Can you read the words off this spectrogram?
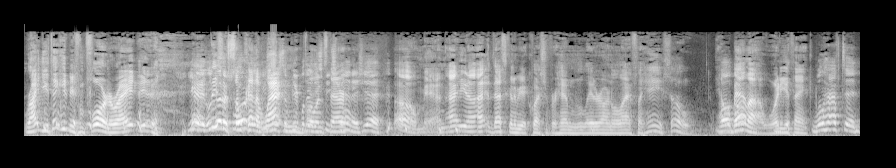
Right? You think he'd be from Florida, right? Yeah, yeah at least there's some kind of Latin some people that influence speak there. Spanish, yeah. Oh man, I, you know I, that's going to be a question for him later on in life. Like, hey, so Well, Alabama, what do you think? We'll have to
